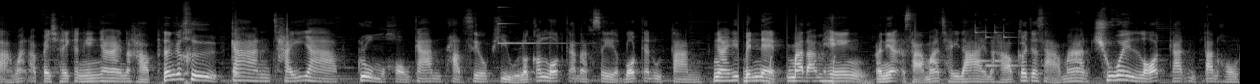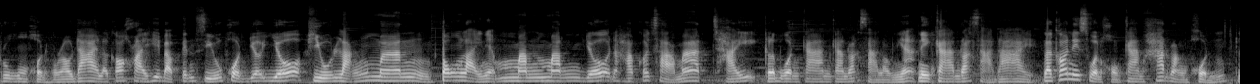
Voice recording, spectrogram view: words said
สามารถเอาไปใช้กันง่าย ๆนะครับ นั่นก็คือการใช้ยากลุ่มของการผลัดเซลล์ผิว แล้วก็ลดการอักเสบ ลดการอุดตัน ง่ายที่เบนเน็ตมาดามเฮงอันนี้สามารถใช้ได้นะครับ ก็จะสามารถช่วยลดการอุดตันของรูขุมขนของเราได้ แล้วก็ใครที่แบบเป็นสิวผดเยอะๆ ผิวหลังมัน ตรงไหล่เนี่ยมันมันเยอะนะครับ ก็สามารถใช้กระบวนการการรักษาเหล่านี้ในการรักษาได้ แล้วก็ในส่วนของการคาดหวังผลห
